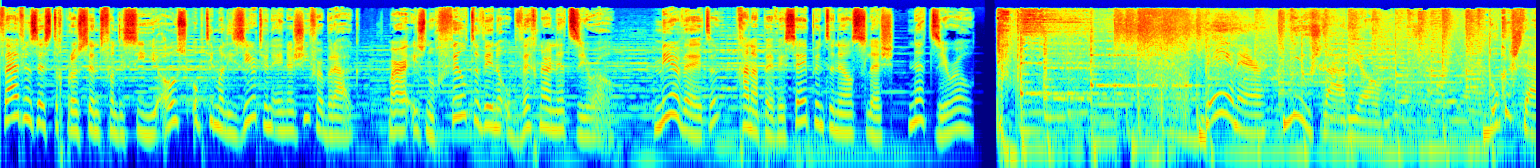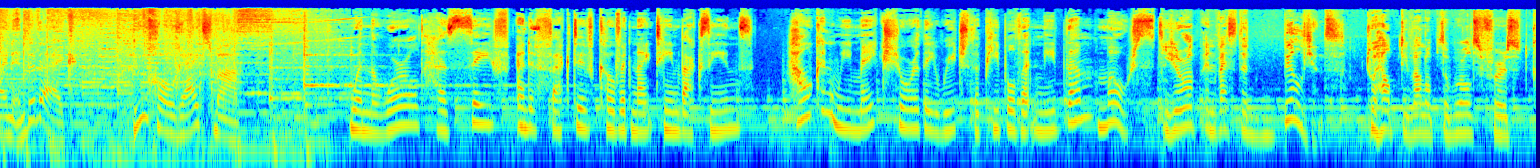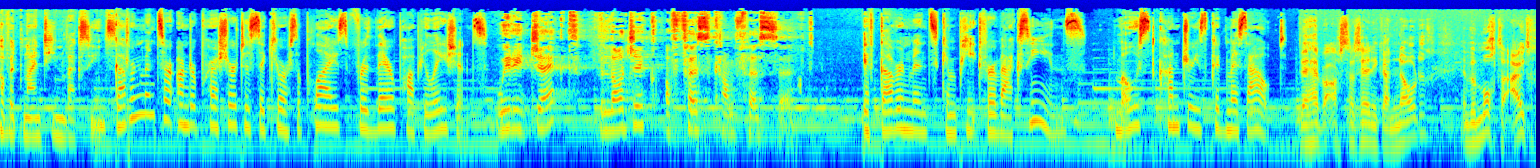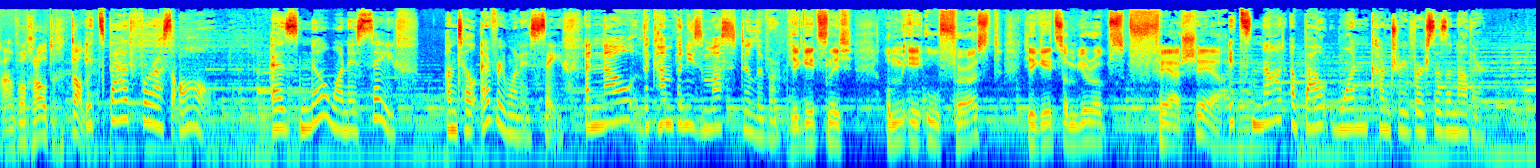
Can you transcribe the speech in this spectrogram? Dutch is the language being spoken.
65% van de CEO's optimaliseert hun energieverbruik. Maar er is nog veel te winnen op weg naar net zero. Meer weten? Ga naar pwc.nl slash netzero. BNR Nieuwsradio. Boekenstein en de Wijk. Hugo Rijksma. When the world has safe and effective COVID 19 vaccines, how can we make sure they reach the people that need them most? Europe invested billions to help develop the world's first COVID 19 vaccines. Governments are under pressure to secure supplies for their populations. We reject the logic of first come, first served. If governments compete for vaccines, most countries could miss out. We hebben AstraZeneca nodig en we mochten uitgaan van grote getallen. It's bad for us all, as no one is safe until everyone is safe. And now the companies must deliver. Hier geht es nicht um EU First, hier geht es um Europe's Fair Share. It's not about one country versus another.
